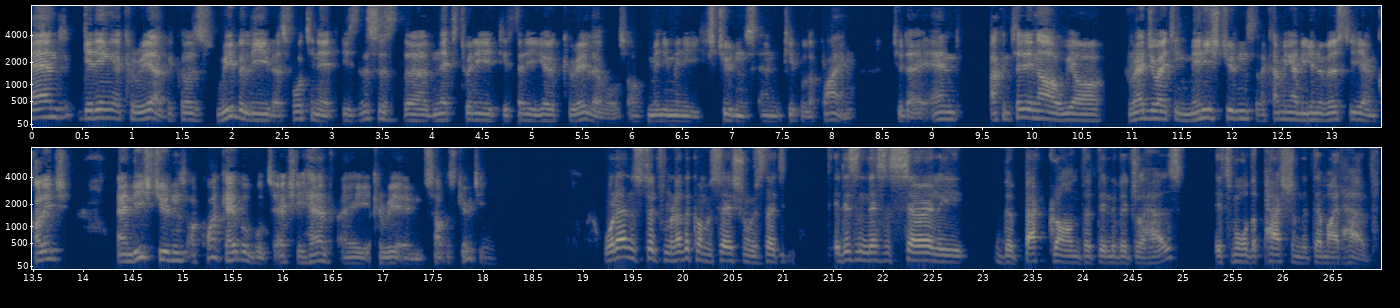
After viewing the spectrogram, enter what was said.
and getting a career because we believe as Fortinet is this is the next 20 to 30 year career levels of many, many students and people applying today. And I can tell you now, we are graduating many students that are coming out of university and college and these students are quite capable to actually have a career in cybersecurity. What I understood from another conversation was that it isn't necessarily the background that the individual has, it's more the passion that they might have.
